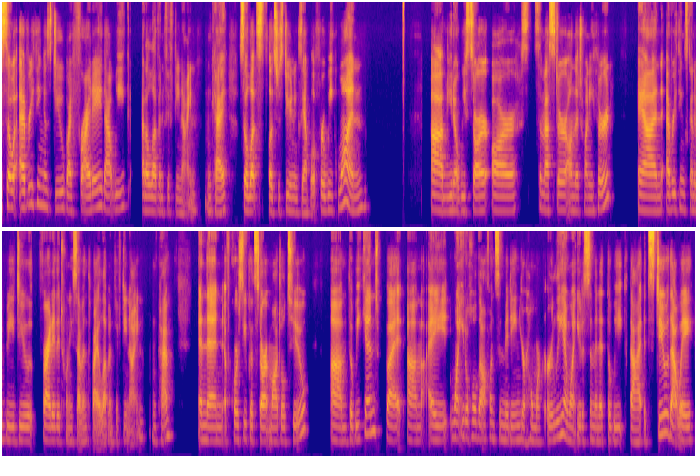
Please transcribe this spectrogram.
so everything is due by Friday that week at 11:59, okay? So let's let's just do an example. For week 1, um you know, we start our semester on the 23rd and everything's going to be due Friday the 27th by 11:59, okay? And then of course you could start module 2 um, the weekend, but um, I want you to hold off on submitting your homework early. I want you to submit it the week that it's due. That way,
